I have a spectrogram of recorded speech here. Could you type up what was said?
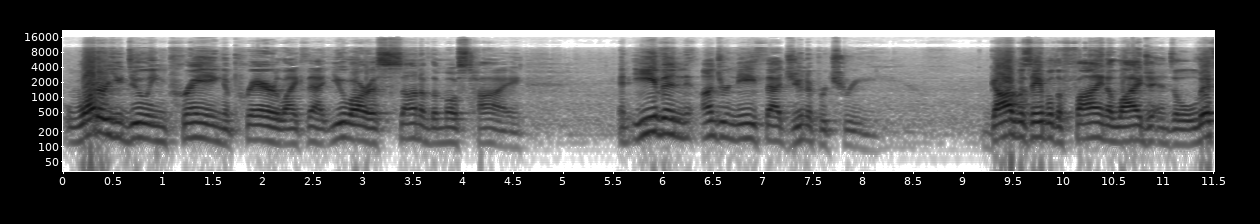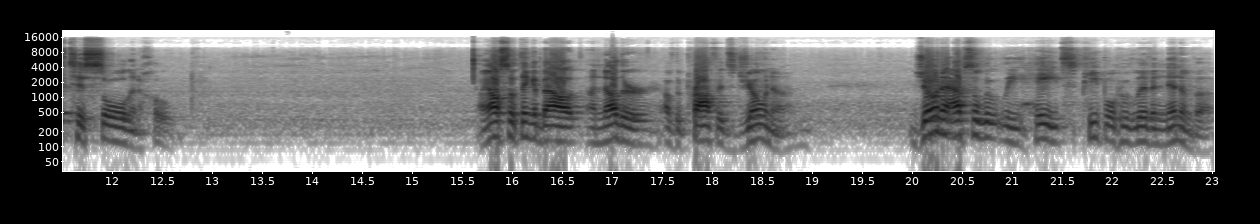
What are you doing praying a prayer like that? You are a son of the Most High. And even underneath that juniper tree, God was able to find Elijah and to lift his soul in hope. I also think about another of the prophets, Jonah. Jonah absolutely hates people who live in Nineveh.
